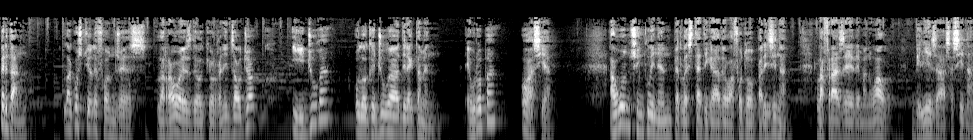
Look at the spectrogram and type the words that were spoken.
Per tant, la qüestió de fons és la raó és del que organitza el joc i hi juga o del que juga directament, Europa o Àsia. Alguns s'inclinen per l'estètica de la foto parisina, la frase de manual, bellesa assassina,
